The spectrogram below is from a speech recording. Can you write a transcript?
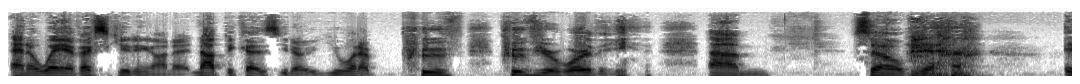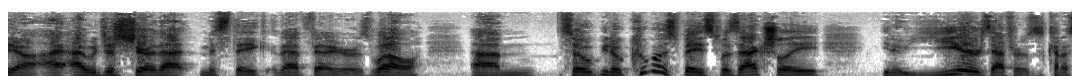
and a way of executing on it not because you know you want to prove prove you're worthy. Um so yeah. you know I, I would just share that mistake that failure as well um, so you know, Kumospace was actually you know years after it was kind of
